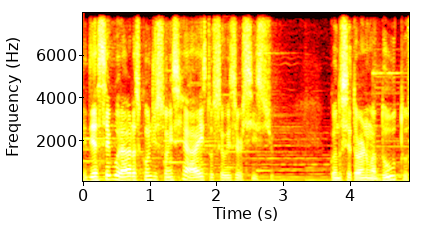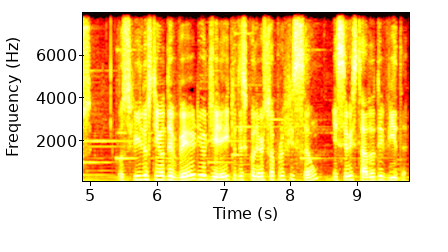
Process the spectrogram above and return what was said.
e de assegurar as condições reais do seu exercício. Quando se tornam adultos, os filhos têm o dever e o direito de escolher sua profissão e seu estado de vida.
